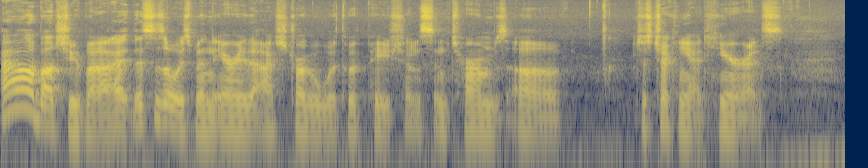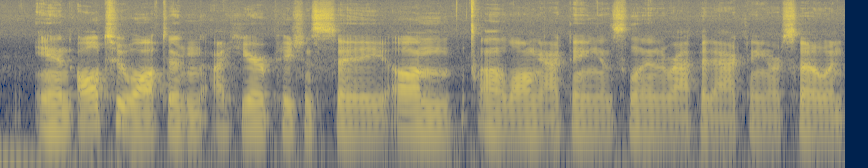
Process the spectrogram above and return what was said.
I don't know about you, but I, this has always been an area that I struggle with with patients in terms of just checking adherence. And all too often, I hear patients say, oh, I'm uh, long acting insulin, rapid acting, or so, and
